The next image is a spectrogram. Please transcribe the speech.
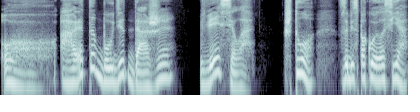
О, а это будет даже весело». «Что?» — забеспокоилась я.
